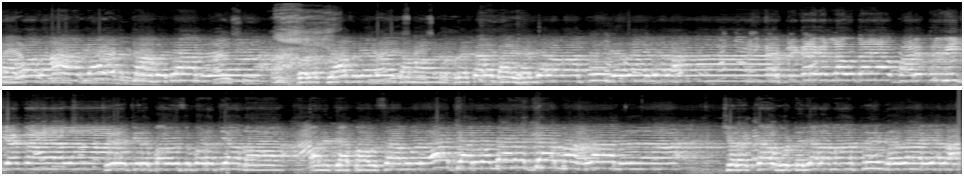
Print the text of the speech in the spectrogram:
गावाला द्यावं प्रकार काय घडल्याला मात्र जगायला प्रकार घडला होता या फार पूर्वीच्या काळाला चिर चिर पाऊस पडत आला आणि त्या पावसामुळं त्या रेंगाच्या माळानं चिरका घुटल्याला मात्र जगायला.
